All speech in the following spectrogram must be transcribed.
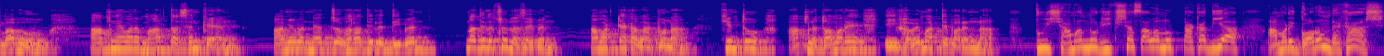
বাবু আপনি আমার মারতাছেন কেন? আমি আমার ন্যায্য ভাড়া দিলে দিবেন না দিলে চলে যাবেন আমার টাকা লাগবো না। কিন্তু আপনি তো আমারে এইভাবে মারতে পারেন না। তুই সামান্য রিক্সা চালানোর টাকা দিয়া আমারে গরম দেখাস।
